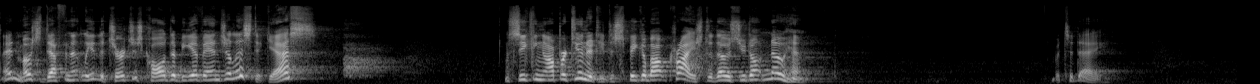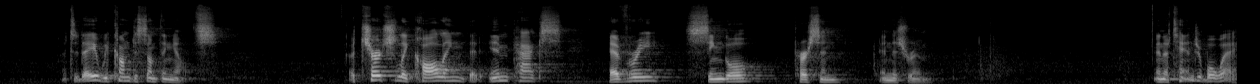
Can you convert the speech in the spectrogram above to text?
And most definitely, the church is called to be evangelistic, yes? Seeking opportunity to speak about Christ to those who don't know him. But today, today we come to something else a churchly calling that impacts every single person in this room in a tangible way.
